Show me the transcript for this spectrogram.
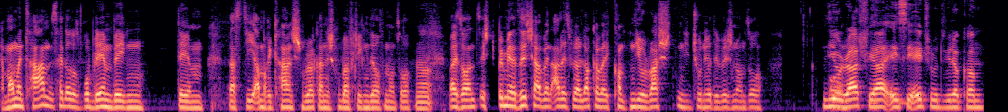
Ja, momentan ist halt auch das Problem wegen dem, dass die amerikanischen Worker nicht rüberfliegen dürfen und so. Ja. Weil sonst, ich bin mir sicher, wenn alles wieder locker wird, kommt Neo Rush in die Junior Division und so. Neo und, Rush, ja, ACH wird wiederkommen.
